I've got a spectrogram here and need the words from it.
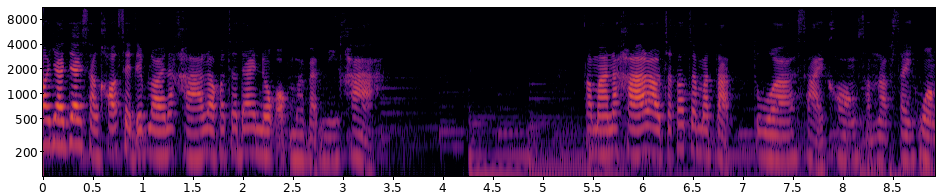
อยัดใยสังเคราะห์เสร็จเรียบร้อยนะคะ เราก็จะได้นกออกมาแบบนี้ค่ะ ต่อมานะคะเราจะก็จะมาตัดตัวสายคล้องสำหรับใส่ห่วง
